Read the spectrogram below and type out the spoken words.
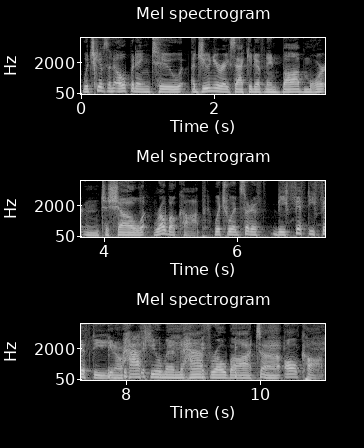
which gives an opening to a junior executive named Bob Morton to show Robocop, which would sort of be 50 50, you know, half human, half robot, uh, all cop.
